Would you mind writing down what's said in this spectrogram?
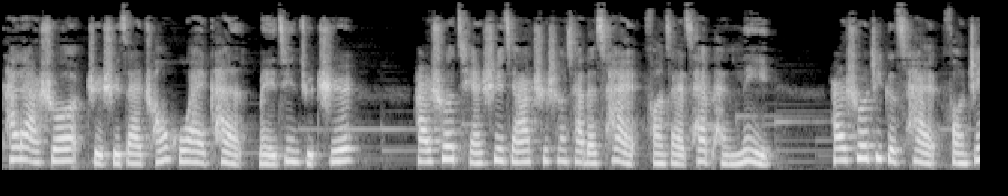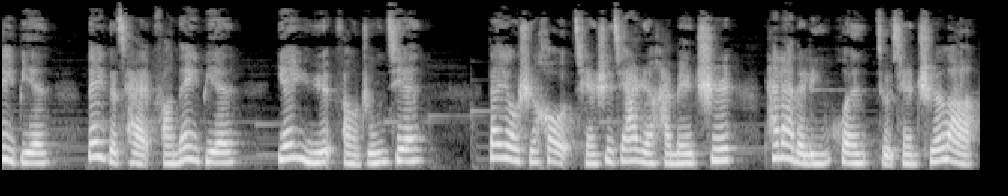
他俩说只是在窗户外看，没进去吃。还说前世家吃剩下的菜放在菜盆里，还说这个菜放这边，那个菜放那边，腌鱼放中间。但有时候前世家人还没吃，他俩的灵魂就先吃了。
